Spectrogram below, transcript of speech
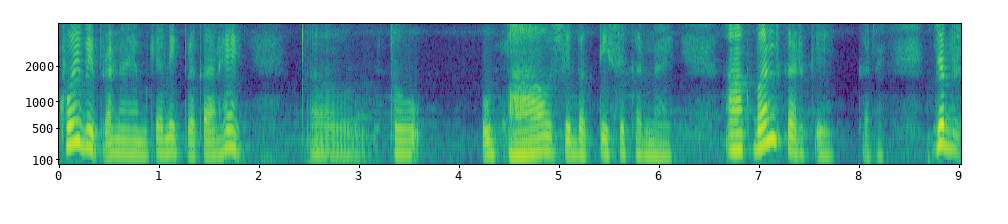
कोई भी प्राणायाम के अनेक प्रकार है तो भाव से, भक्ति से करना है। आँख बंद करके करना है। जब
